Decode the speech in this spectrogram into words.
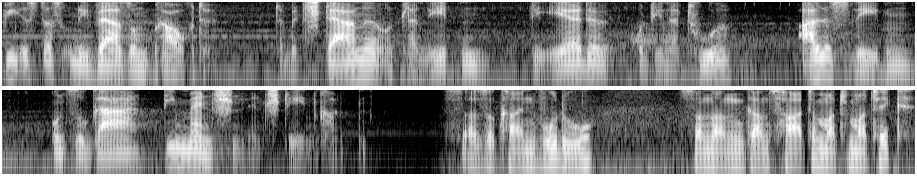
wie es das Universum brauchte, damit Sterne und Planeten, die Erde und die Natur, alles Leben und sogar die Menschen entstehen konnten. Es ist also kein Voodoo, sondern ganz harte Mathematik.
